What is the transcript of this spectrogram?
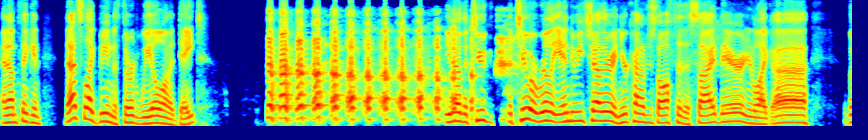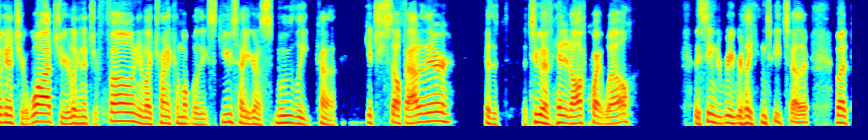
and I'm thinking that's like being the third wheel on a date. you know, the two the two are really into each other, and you're kind of just off to the side there, and you're like, uh, looking at your watch or you're looking at your phone. You're like trying to come up with an excuse how you're going to smoothly kind of get yourself out of there because the, two have hit it off quite well. They seem to be really into each other, but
